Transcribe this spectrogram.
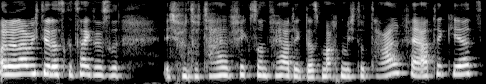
Und dann habe ich dir das gezeigt und ich bin total fix und fertig. Das macht mich total fertig jetzt.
